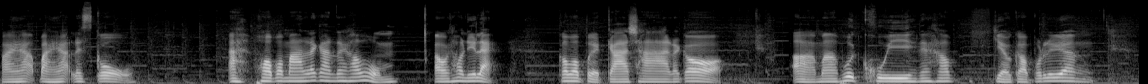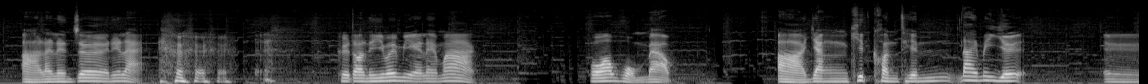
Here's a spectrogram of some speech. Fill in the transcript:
ไปฮะ ไปฮะ let's go อะ พอประมาณแล้วกันนะครับผม เอาเท่านี้แหละ ก็มาเปิดกาชาแล้วก็อ่ามาพูดคุยนะครับ เกี่ยวกับเรื่องอ่าไลเลนเจอร์นี่แหละ คือตอนนี้ไม่มีอะไรมาก เพราะว่าผมแบบอ่ายังคิดคอนเทนต์ได้ไม่เยอะ เออ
